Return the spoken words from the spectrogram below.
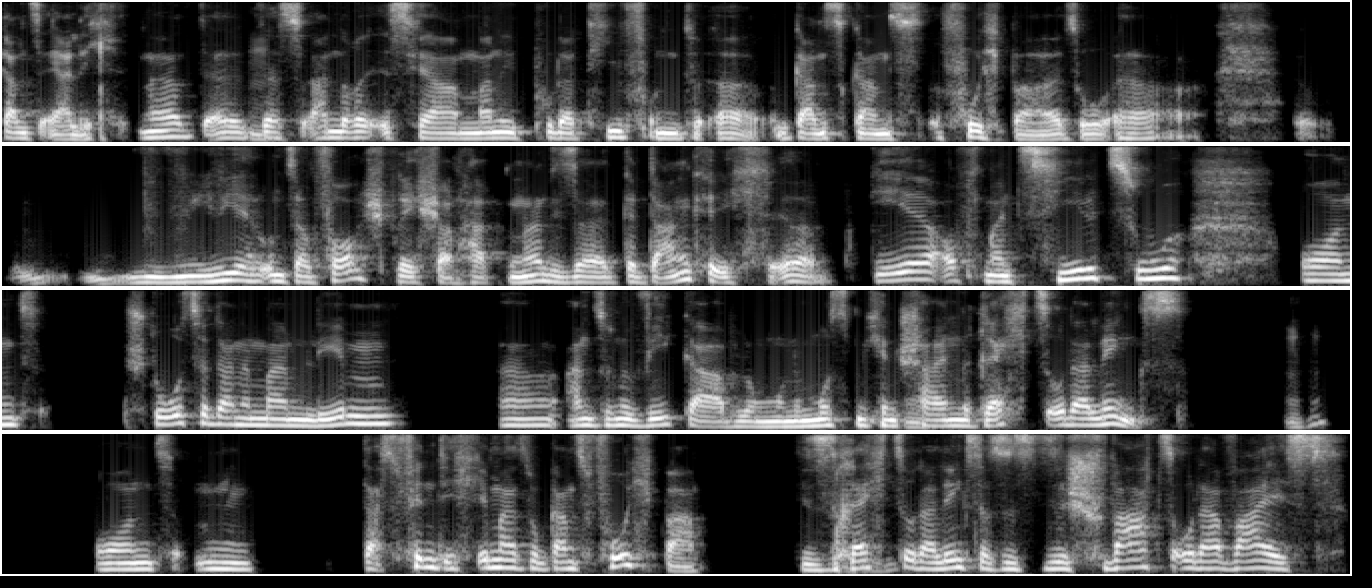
Ganz ehrlich. Ne? Hm. Das andere ist ja manipulativ und äh, ganz, ganz furchtbar. Also äh, wie wir unser Vorgespräch schon hatten, ne? dieser Gedanke, ich äh, gehe auf mein Ziel zu und stoße dann in meinem Leben äh, an so eine Weggabelung und muss mich entscheiden, mhm. rechts oder links. Mhm. Und mh, hm, das finde ich immer so ganz furchtbar. Dieses mhm. rechts oder links, das ist dieses schwarz oder weiß.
